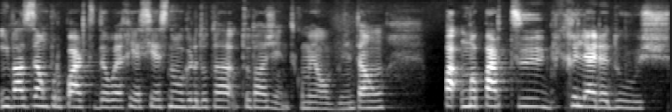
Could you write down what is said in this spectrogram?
invasão por parte da URSS não agradou toda, a gente, como é óbvio. Então, uma parte guerrilheira dos,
